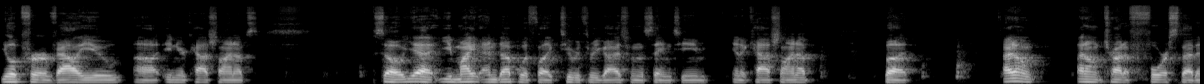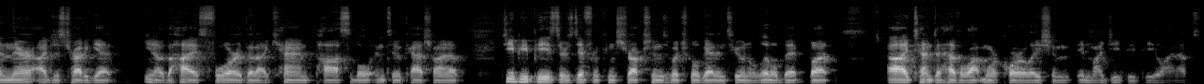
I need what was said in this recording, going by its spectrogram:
You look for value uh, in your cash lineups. So yeah, you might end up with like two or three guys from the same team in a cash lineup, but I don't I don't try to force that in there. I just try to get you know the highest floor that I can possible into a cash lineup. GPPs, there's different constructions which we'll get into in a little bit, but I tend to have a lot more correlation in my GPP lineups.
